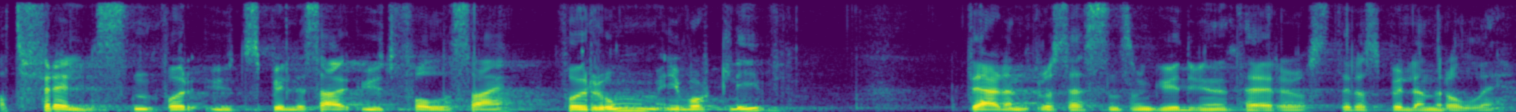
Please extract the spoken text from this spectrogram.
at frelsen får utspille seg og utfolde seg, får rom i vårt liv, det er den prosessen som Gud inviterer oss til å spille en rolle i.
